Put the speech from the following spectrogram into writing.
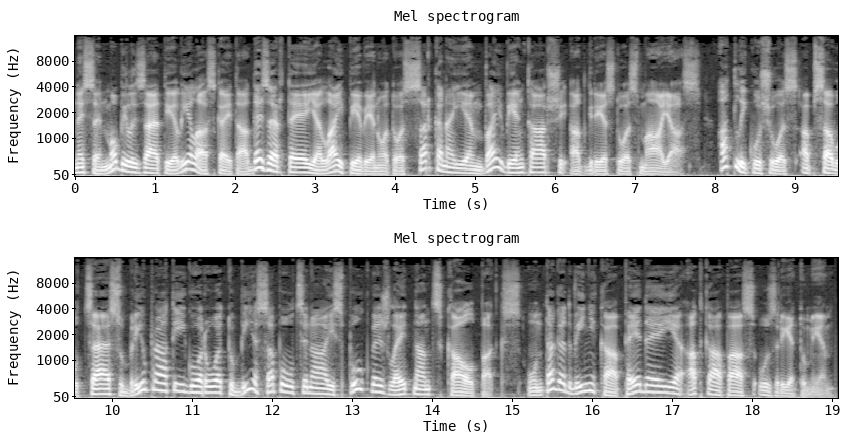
Nesen mobilizētie lielā skaitā dezertēja, lai pievienotos sarkanajiem vai vienkārši atgrieztos mājās. Atlikušos ap savu cēsu brīvprātīgo rotu bija sapulcinājis pulkveža leitnants Kalpaks, un tagad viņi kā pēdējie atkāpās uz rietumiem.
